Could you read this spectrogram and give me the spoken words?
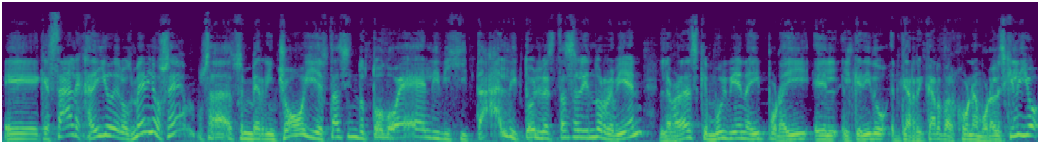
eh, que está alejadillo de los medios, ¿eh? O sea, se emberrinchó y está haciendo todo él y digital y todo, y le está saliendo re bien. La verdad es que muy bien ahí por ahí el, el querido Edgar Ricardo Arjona Morales. Gilillo,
